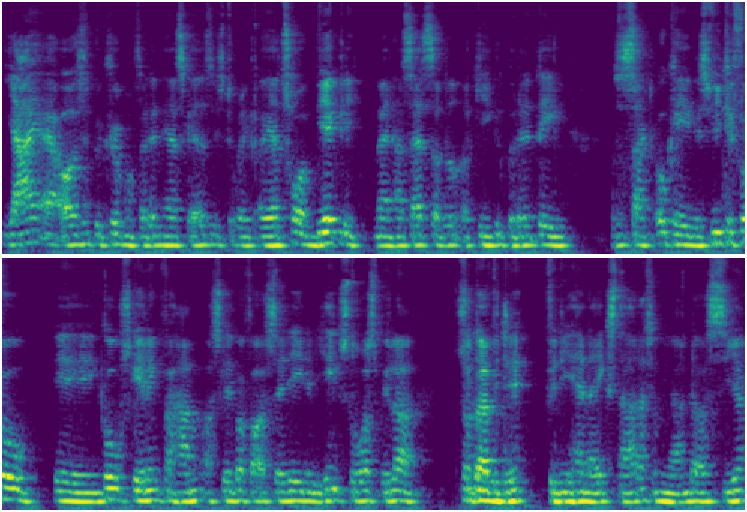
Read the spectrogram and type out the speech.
jeg er også bekymret for den her skadeshistorik, og jeg tror virkelig, man har sat sig ned og kigget på den del, og så sagt, okay, hvis vi kan få øh, en god skilling for ham, og slipper for at sætte en af de helt store spillere, så gør vi det, fordi han er ikke starter, som I andre også siger.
